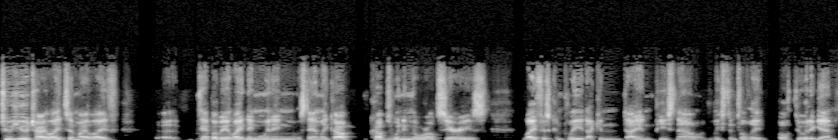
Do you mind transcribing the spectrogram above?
two huge highlights in my life: uh, Tampa Bay Lightning winning the Stanley Cup, Cubs winning the World Series. Life is complete. I can die in peace now, at least until they both do it again.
